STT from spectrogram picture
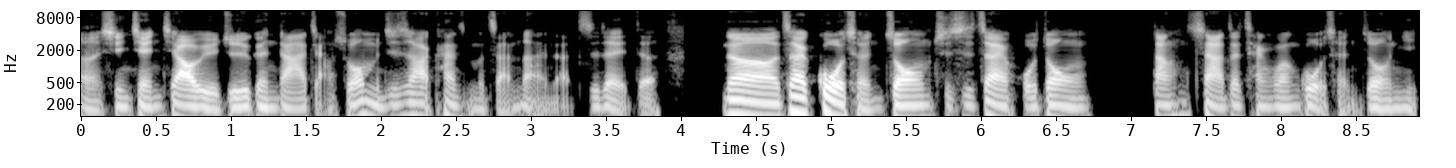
呃行前教育，就是跟大家讲说，我们接下来看什么展览啊之类的。那在过程中，其实，在活动当下，在参观过程中，你。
